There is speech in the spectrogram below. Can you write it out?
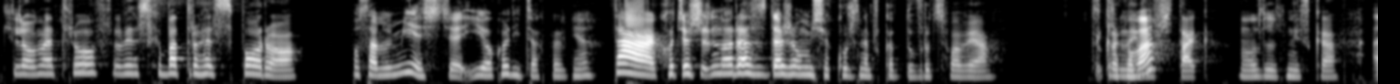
kilometrów, więc chyba trochę sporo. Po samym mieście i okolicach pewnie. Tak, chociaż no raz zdarzył mi się kurs na przykład do Wrocławia. Z Taki Krakowa? najbliższy, Tak, no z lotniska. A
